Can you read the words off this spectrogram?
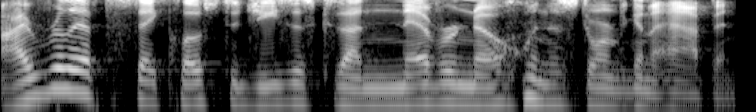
I really have to stay close to Jesus because I never know when the storm's going to happen.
